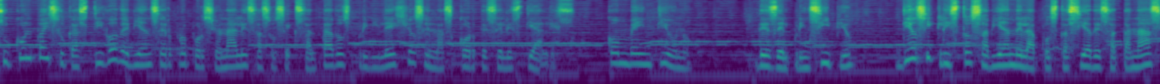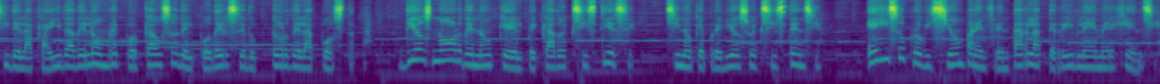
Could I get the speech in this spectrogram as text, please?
Su culpa y su castigo debían ser proporcionales a sus exaltados privilegios en las cortes celestiales. Con 21. Desde el principio, Dios y Cristo sabían de la apostasía de Satanás y de la caída del hombre por causa del poder seductor del apóstata. Dios no ordenó que el pecado existiese, sino que previó su existencia e hizo provisión para enfrentar la terrible emergencia.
